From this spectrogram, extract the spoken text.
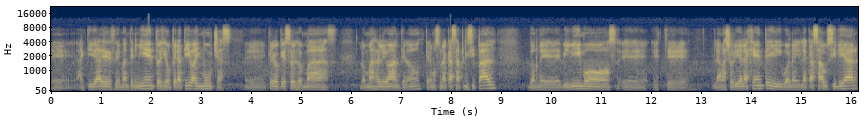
eh, actividades de mantenimiento y operativas hay muchas. creo que eso es lo más, lo más relevante, ¿no? Tenemos una casa principal donde vivimos este, la mayoría de la gente y bueno, y la casa auxiliar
